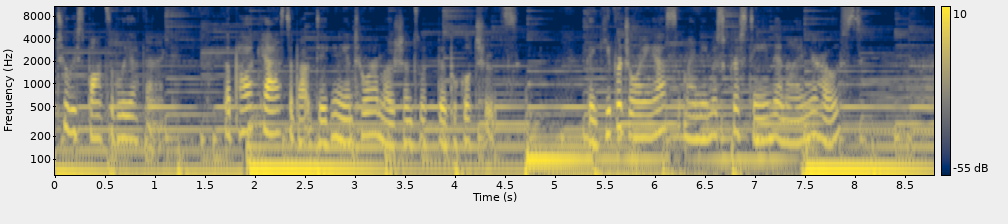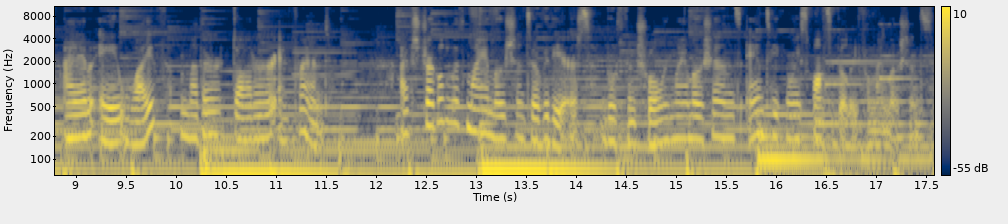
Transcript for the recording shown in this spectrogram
Welcome to Responsibly Authentic, the podcast about digging into our emotions with biblical truths. Thank you for joining us. My name is Christine, and I am your host. I am a wife, mother, daughter, and friend. I've struggled with my emotions over the years, both controlling my emotions and taking responsibility for my emotions.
